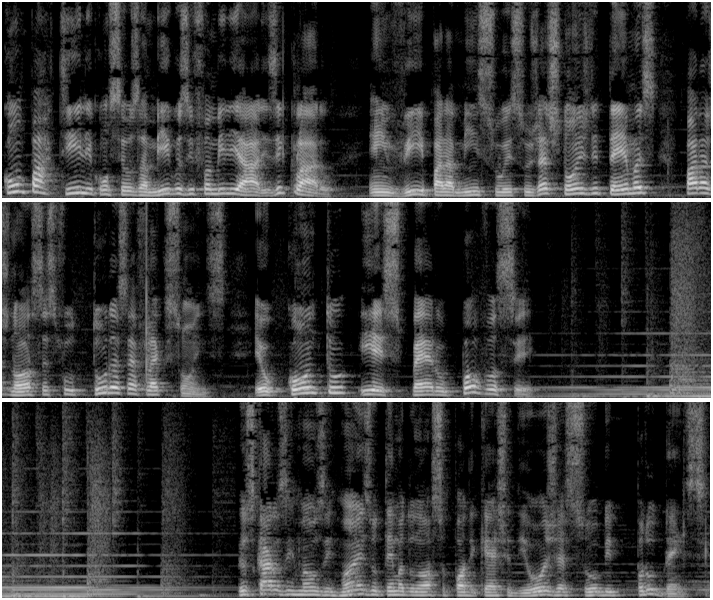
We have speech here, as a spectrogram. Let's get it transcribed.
compartilhe com seus amigos e familiares e, claro, envie para mim suas sugestões de temas para as nossas futuras reflexões. Eu conto e espero por você. Meus caros irmãos e irmãs, o tema do nosso podcast de hoje é sobre prudência.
